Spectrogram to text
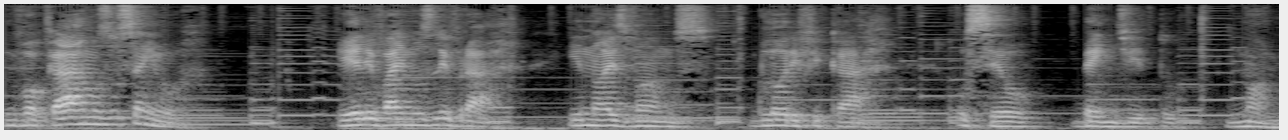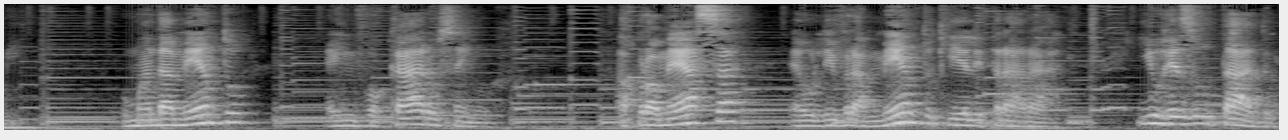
invocarmos o Senhor, Ele vai nos livrar e nós vamos glorificar o seu bendito nome. O mandamento é invocar o Senhor. A promessa é o livramento que ele trará. E o resultado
